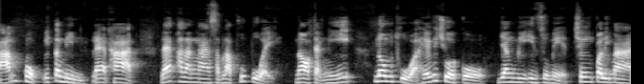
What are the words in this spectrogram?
3 6 วิตามิน และธาตุและพลังงานสำหรับผู้ป่วย นอกจากนี้ นมถั่ว Heavy Sure Go ยังมีอินซูเมตเชิงปริมาณ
